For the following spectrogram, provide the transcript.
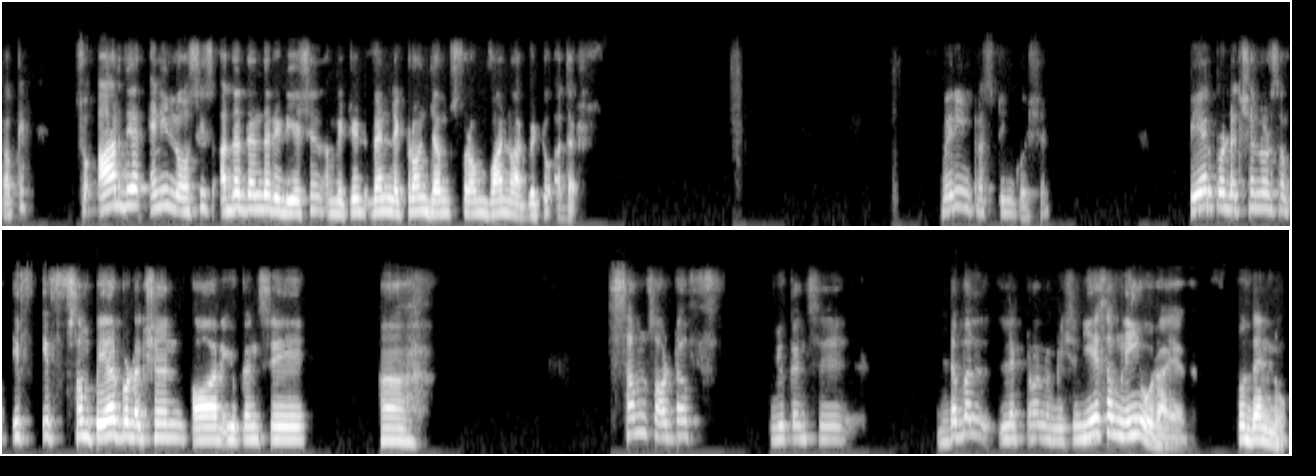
Okay okay? So are there any losses other than the radiation emitted when electron jumps from one orbit to other? Very interesting question. Pair production or some, if, if some pair production or you can say uh, some sort of, you can say double electron emission, ये सब नहीं हो रहा है अगर, तो then no.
